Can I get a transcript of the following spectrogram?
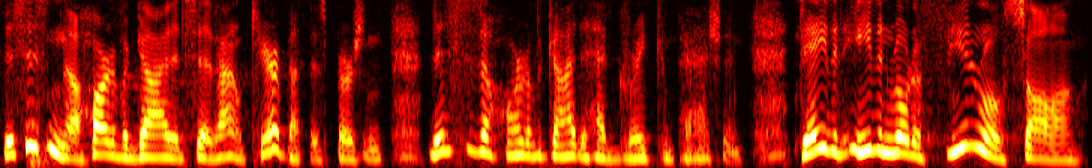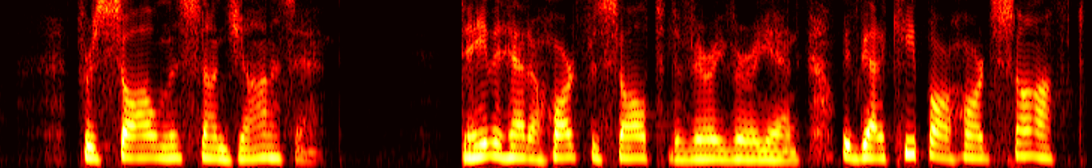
This isn't the heart of a guy that says, I don't care about this person. This is a heart of a guy that had great compassion. David even wrote a funeral song for Saul and his son Jonathan. David had a heart for Saul to the very, very end. We've got to keep our hearts soft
